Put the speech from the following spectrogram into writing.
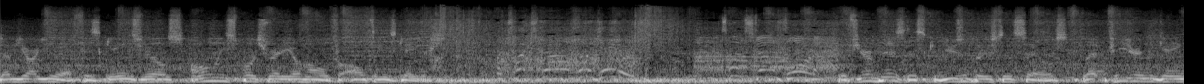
WRUF is Gainesville's only sports radio home for all things Gators. A touchdown Gators. Touchdown, Florida. If your business could use a boost in sales, let Peter and the gang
